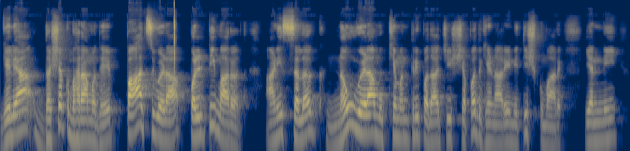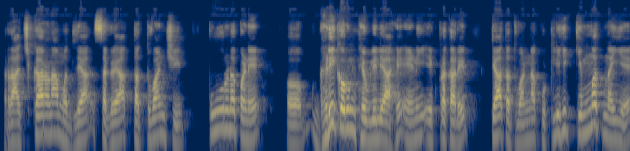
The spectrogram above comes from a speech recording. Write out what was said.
गेल्या दशकभरामध्ये पाच वेळा पलटी मारत आणि सलग नऊ वेळा मुख्यमंत्री पदाची शपथ घेणारे नितीश कुमार यांनी राजकारणामधल्या सगळ्या तत्वांची पूर्णपणे घडी करून ठेवलेली आहे आणि एक प्रकारे त्या तत्वांना कुठलीही किंमत नाही आहे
